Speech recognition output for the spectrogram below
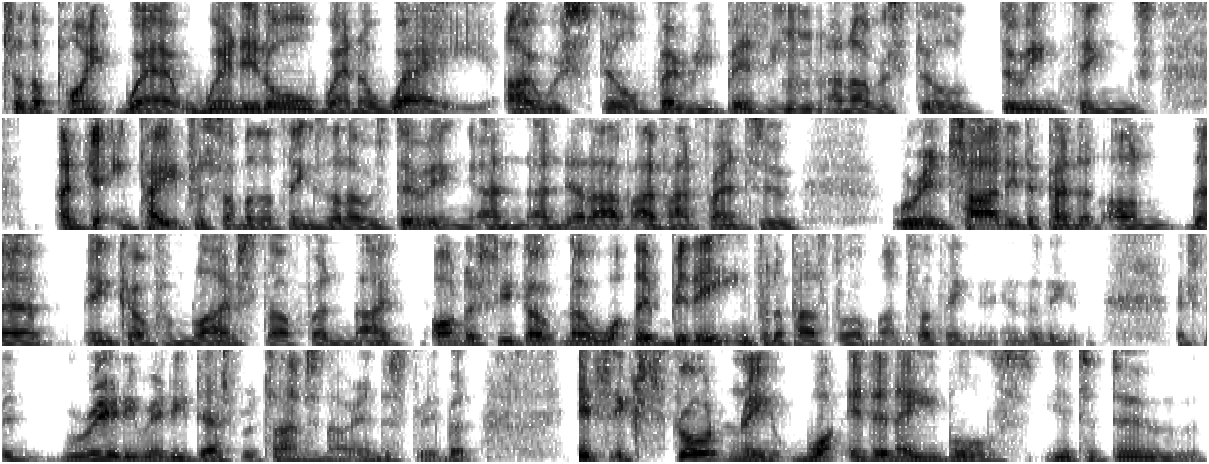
to the point where when it all went away, I was still very busy and I was still doing things and getting paid for some of the things that I was doing. And, and, you know, I've, I've had friends who were entirely dependent on their income from live stuff. And I honestly don't know what they've been eating for the past 12 months. I think, I think it's been really, really desperate times in our industry, but it's extraordinary what it enables you to do.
